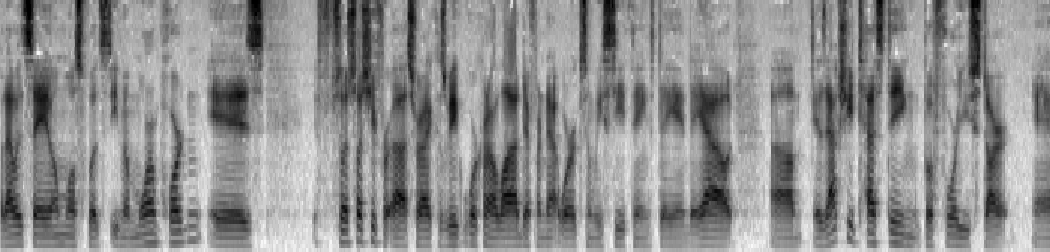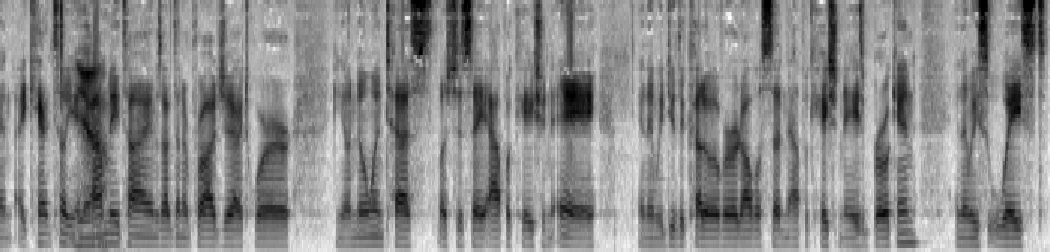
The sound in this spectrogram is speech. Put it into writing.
But I would say almost what's even more important is, especially for us, right? Because we work on a lot of different networks and we see things day in day out. Um, is actually testing before you start. And I can't tell you yeah. how many times I've done a project where, you know, no one tests, let's just say application A, and then we do the cutover, and all of a sudden application A is broken, and then we waste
